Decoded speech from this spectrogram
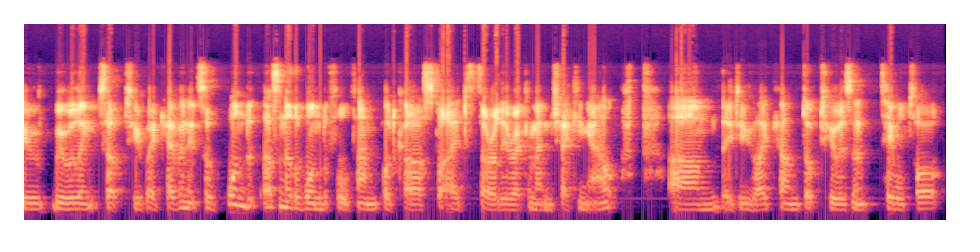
who we were linked up to by Kevin. It's a wonder. That's another wonderful fan podcast that I'd thoroughly recommend checking out. Um, they do like um, Doctor Who as a tabletop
